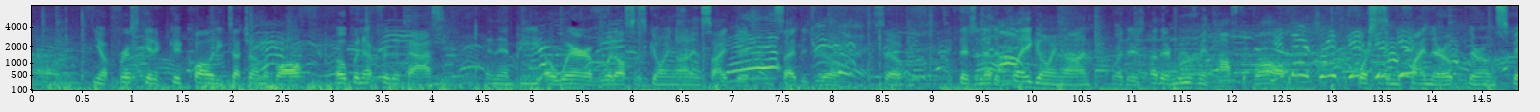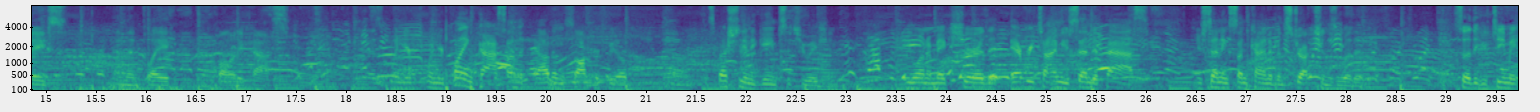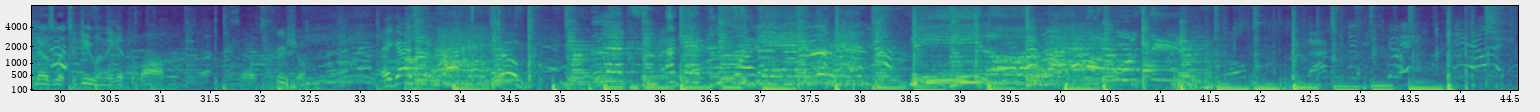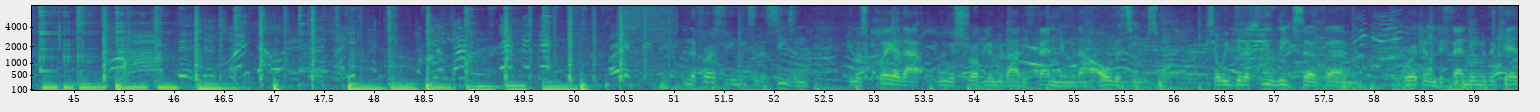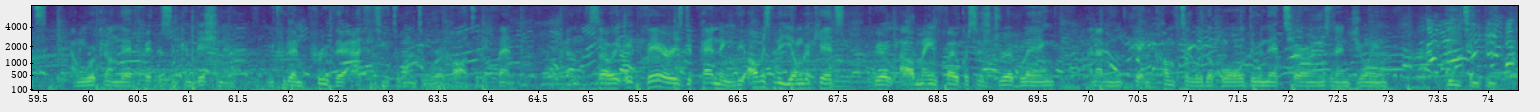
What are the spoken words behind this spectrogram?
um, you know, first get a good quality touch on the ball, open up for the pass, and then be aware of what else is going on inside the inside the drill. So if there's another play going on or there's other movement off the ball, it forces them to find their their own space and then play quality pass. Because when you're when you're playing pass on out in the soccer field, um, especially in a game situation, you want to make sure that every time you send a pass, you're sending some kind of instructions with it, so that your teammate knows what to do when they get the ball. So it's crucial. Hey guys, good talking. Go. Let's get together and feel alright. One more thing. in the first few weeks of the season, it was clear that we were struggling with our defending with our older teams. So we did a few weeks of um, working on defending with the kids and working on their fitness and conditioning, which would improve their attitude to wanting to work hard to defend. And so it, varies depending. The, obviously, the younger kids, our main focus is dribbling and having, getting comfortable with the ball, doing their turns, and enjoying beating people.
